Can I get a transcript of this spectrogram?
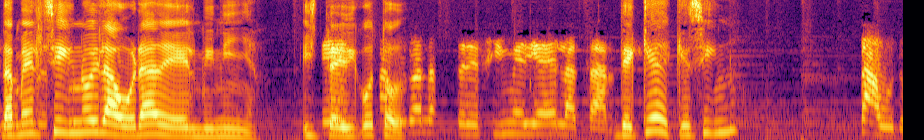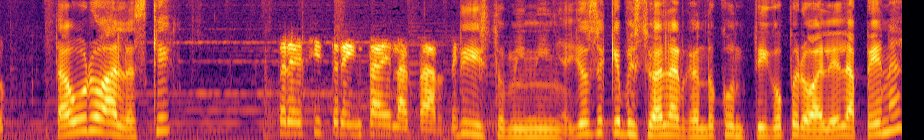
Dame el signo y la hora de él, mi niña. Y te digo todo. a las tres y media de la tarde. ¿De qué? ¿De qué signo? Tauro. Tauro, ¿a las qué? 3 y 30 de la tarde. Listo, mi niña. Yo sé que me estoy alargando contigo, pero vale la pena.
